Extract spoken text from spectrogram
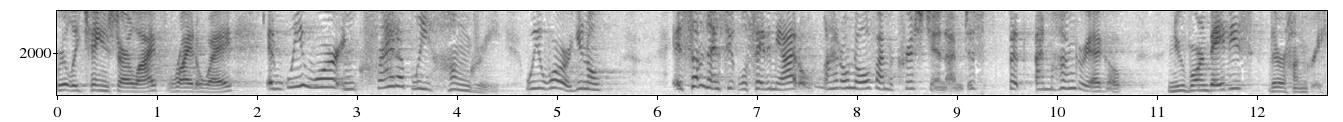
really changed our life right away. And we were incredibly hungry. We were, you know, Sometimes people say to me, I don't, I don't know if I'm a Christian. I'm just, but I'm hungry. I go, newborn babies, they're hungry.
